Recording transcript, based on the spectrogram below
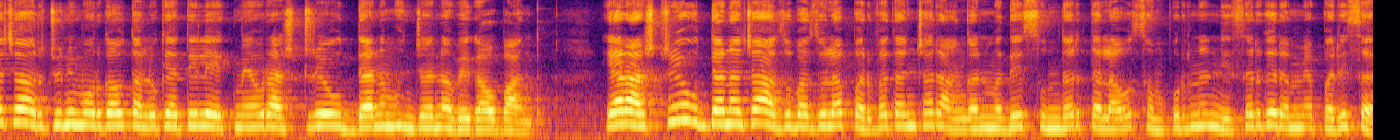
जिल्ह्याच्या अर्जुनी मोरगाव तालुक्यातील एकमेव राष्ट्रीय उद्यान म्हणजे नवेगाव बांध. या राष्ट्रीय उद्यानाच्या आजूबाजूला पर्वतांच्या रांगांमध्ये सुंदर तलाव संपूर्ण निसर्गरम्य परिसर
